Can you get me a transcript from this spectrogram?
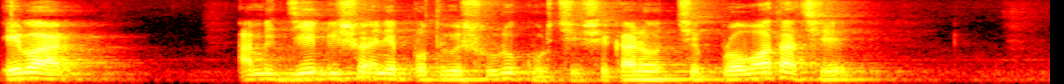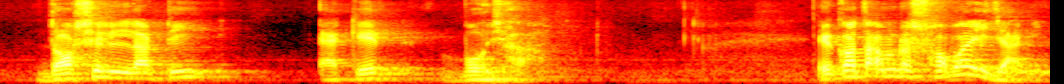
এবার আমি যে বিষয় নিয়ে প্রথমে শুরু করছি, সেখানে হচ্ছে প্রবাদ আছে, দশের লাঠি, একের বোঝা। কথা আমরা সবাই জানি।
